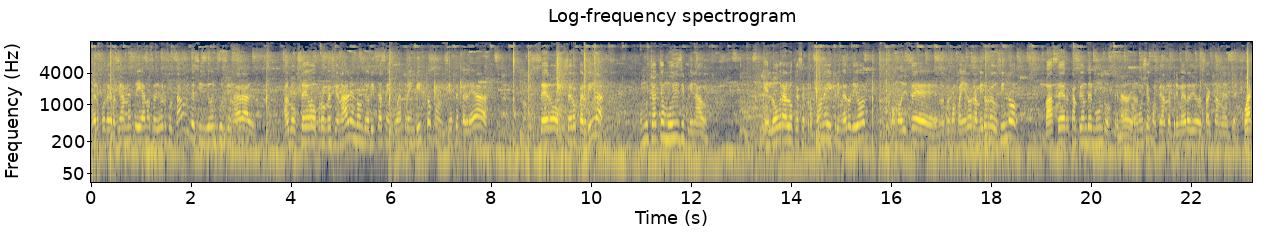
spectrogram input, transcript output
pero pues desgraciadamente ya no se dio el resultado y decidió incursionar al, boxeo profesional, en donde ahorita se encuentra invicto con siete peleas, cero, cero perdidas. Un muchacho muy disciplinado, que logra lo que se propone y primero Dios, como dice nuestro compañero Ramiro Reducindo, va a ser campeón del mundo. Primero Dios. Con mucha confianza, primero Dios, exactamente. Juan,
